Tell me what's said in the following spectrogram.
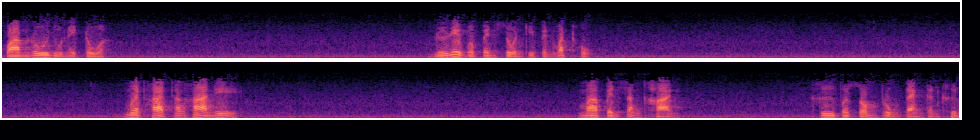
ความรู้อยู่ในตัว หรือเรียกว่าเป็นส่วนที่เป็นวัตถุ เมื่อธาตุทั้งห้านี้มาเป็นสังขาร คือผสมปรุงแต่งกันขึ้น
